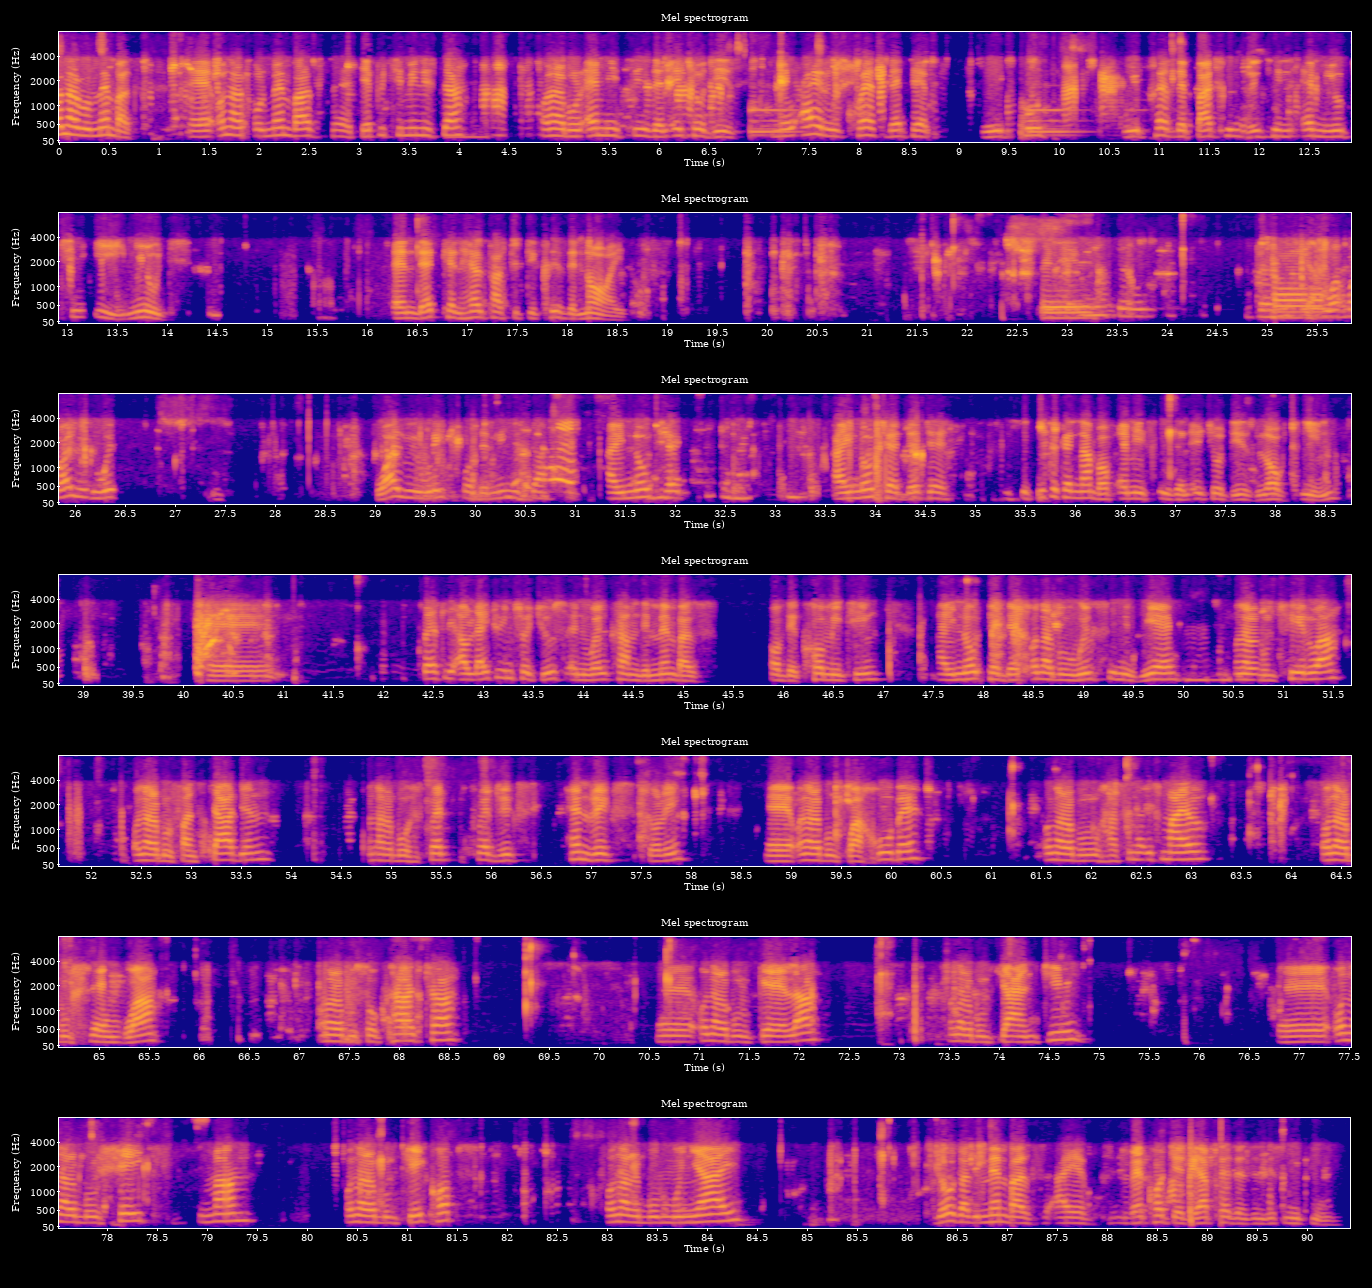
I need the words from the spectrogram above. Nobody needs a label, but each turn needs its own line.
honorable members, uh, honorable members, uh, deputy minister, honorable MECs and HODs, may I request that uh, we put, we press the button written M-U-T-E, mute, and that can help us to decrease the noise. Uh, uh, while we wait, while we wait for the minister, I noted, I noted that a significant number of MECs and HODs logged in. Uh, firstly, I would like to introduce and welcome the members of the committee. I noted that Honorable Wilson is here, Honorable Kirwa, Honorable Van Staden, Honorable Fred, Fredericks, Hendricks, sorry, uh, Honorable Kwahobe, Honorable Hasina Ismail, Honorable Sengwa, Honorable Sokacha, uh, Honorable Kela, Honorable Janji, uh, Honorable Sheikh Imam, Honorable Jacobs, Honorable Munyai, those are the members I have recorded their presence in this meeting.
